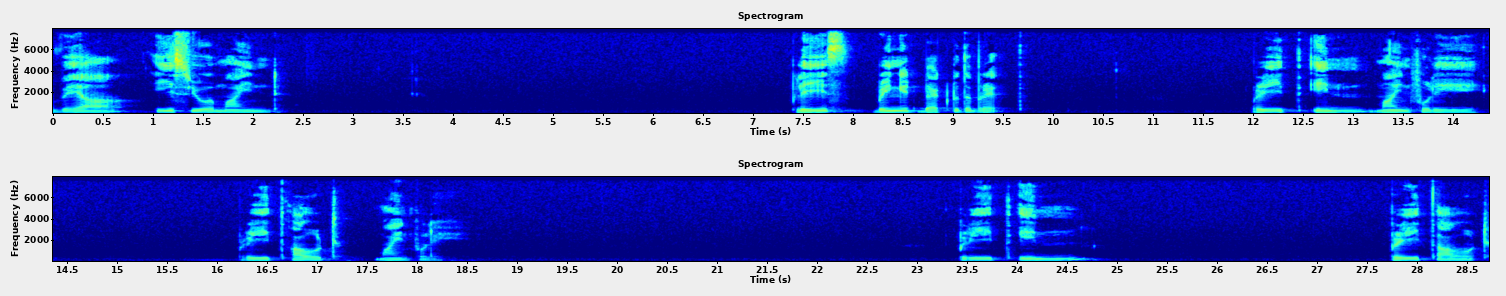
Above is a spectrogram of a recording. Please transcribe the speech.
Where is your mind? Please bring it back to the breath. Breathe in mindfully. Breathe out mindfully. Breathe in. Breathe out.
